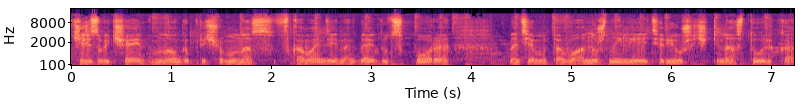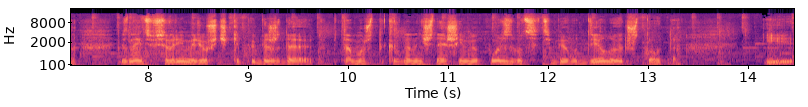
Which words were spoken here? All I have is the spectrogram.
Чрезвычайно много. Причем у нас в команде иногда идут споры на тему того, а нужны ли эти рюшечки настолько. И знаете, все время рюшечки побеждают. Потому что когда начинаешь ими пользоваться, тебе вот делают что-то. И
